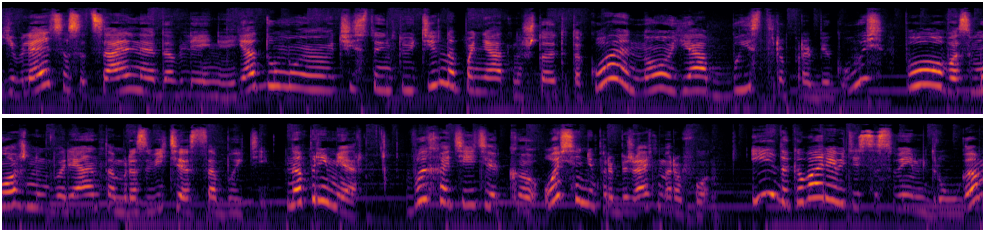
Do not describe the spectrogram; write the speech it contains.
является социальное давление. Я думаю, чисто интуитивно понятно, что это такое, но я быстро пробегусь по возможным вариантам развития событий. Например, вы хотите к осени пробежать марафон и договариваетесь со своим другом,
